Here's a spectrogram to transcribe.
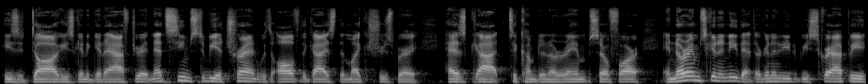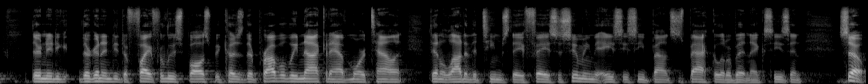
He's a dog. He's going to get after it. And that seems to be a trend with all of the guys that Mike Shrewsberry has got to come to Notre Dame so far. And Notre Dame's going to need that. They're going to need to be scrappy. They're, need to, they're going to need to fight for loose balls because they're probably not going to have more talent than a lot of the teams they face, assuming the ACC bounces back a little bit next season. So,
